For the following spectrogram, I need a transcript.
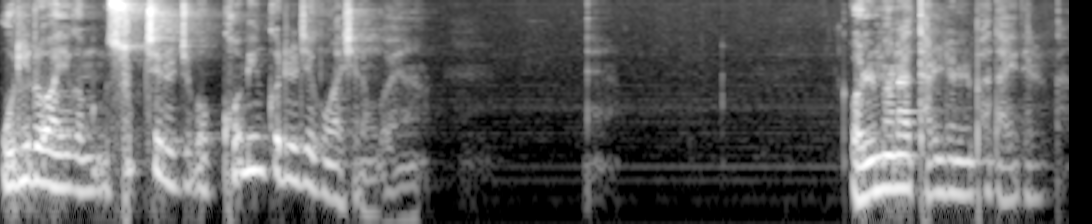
우리로 하여금 숙제를 주고 고민거리를 제공하시는 거예요. 얼마나 단련을 받아야 될까?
